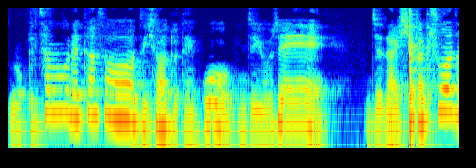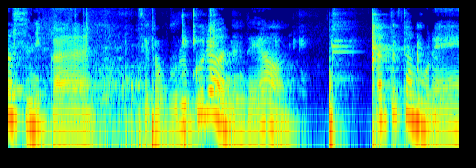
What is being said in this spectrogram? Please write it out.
이렇게 찬물에 타서 드셔도 되고, 이제 요새 이제 날씨가 추워졌으니까 제가 물을 끓여왔는데요. 따뜻한 물에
